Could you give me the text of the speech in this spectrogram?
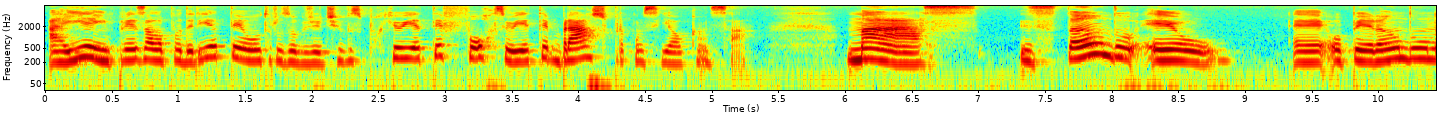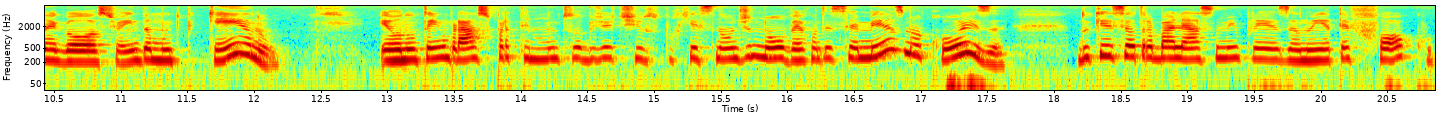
aí a empresa ela poderia ter outros objetivos porque eu ia ter força, eu ia ter braço para conseguir alcançar. Mas estando eu é, operando um negócio ainda muito pequeno, eu não tenho braço para ter muitos objetivos, porque senão de novo vai acontecer a mesma coisa do que se eu trabalhasse numa empresa, eu não ia ter foco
